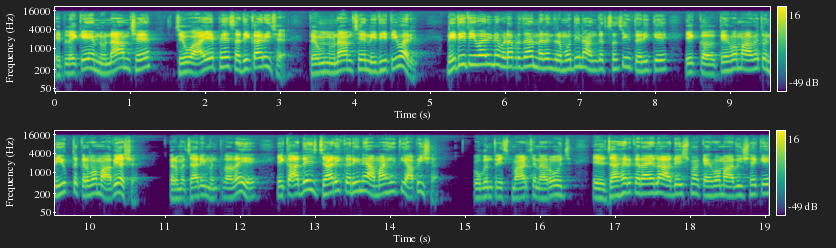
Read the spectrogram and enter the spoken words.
એટલે કે એમનું નામ છે, જેઓ આઈએફએસ અધિકારી છે, તેમનું નામ છે નિધિ તિવારી. નિધિ તિવારીને વડાપ્રધાન નરેન્દ્ર મોદીના અંગત સચિવ તરીકે એક કહેવામાં આવે તો નિયુક્ત કરવામાં આવ્યા છે. કર્મચારી મંત્રાલયે એક આદેશ જારી કરીને આ માહિતી આપી છે. ઓગણત્રીસ માર્ચના રોજ એ જાહેર કરાયેલા આદેશમાં કહેવામાં આવ્યું છે કે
